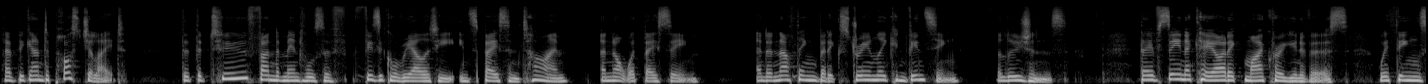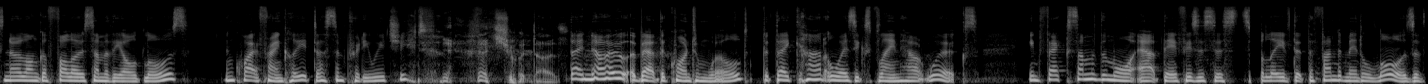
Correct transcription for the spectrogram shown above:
have begun to postulate that the two fundamentals of physical reality in space and time are not what they seem and are nothing but extremely convincing illusions. They have seen a chaotic micro universe where things no longer follow some of the old laws, and quite frankly, it does some pretty weird shit. it sure does. They know about the quantum world, but they can't always explain how it works. In fact, some of the more out there physicists believe that the fundamental laws of,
